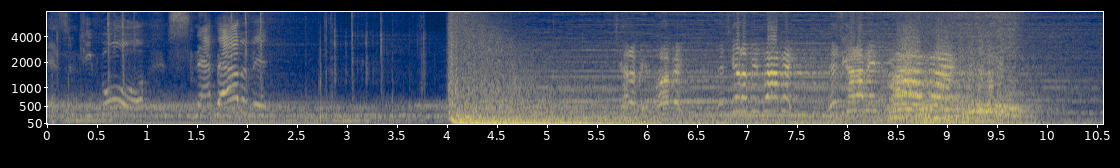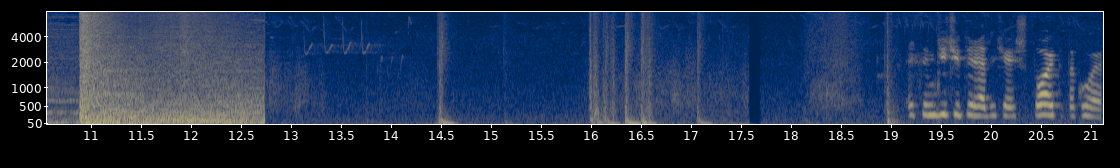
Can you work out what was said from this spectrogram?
SMG4, snap out of it! Perfect! It's gonna be perfect! It's gonna be perfect! SMG-4 отвечает, что это такое?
